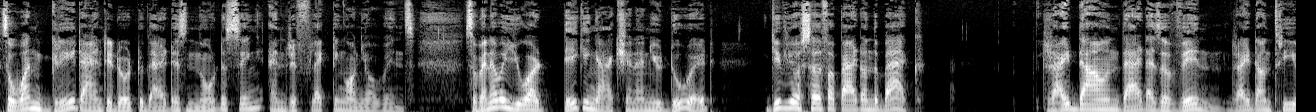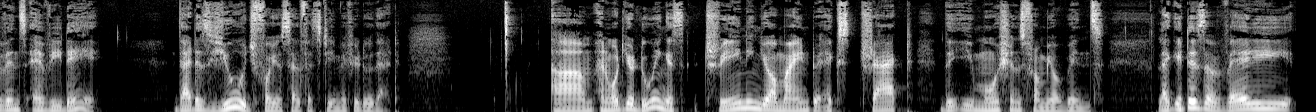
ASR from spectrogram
So, one great antidote to that is noticing and reflecting on your wins. So, whenever you are taking action and you do it, give yourself a pat on the back. Write down that as a win. Write down three wins every day. That is huge for your self esteem if you do that. Um, and what you're doing is training your mind to extract the emotions from your wins. Like it is a very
